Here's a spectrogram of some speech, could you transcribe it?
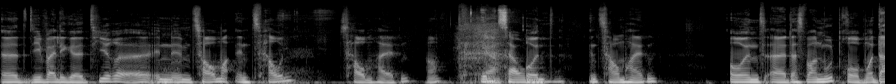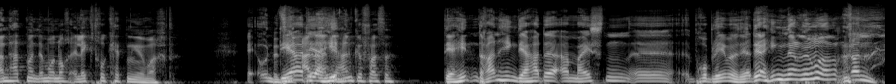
Ja. äh, jeweilige Tiere äh, in, im Zaum, in Zaun, Zaum halten. Ja? Im Zaum. Und in Zaum halten. Und äh, das waren Mutproben. Und dann hat man immer noch Elektroketten gemacht. Und Und der, der, hin, Hand gefasst. der hinten dran hing, der hatte am meisten äh, Probleme. Der, der hing dann immer dran.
